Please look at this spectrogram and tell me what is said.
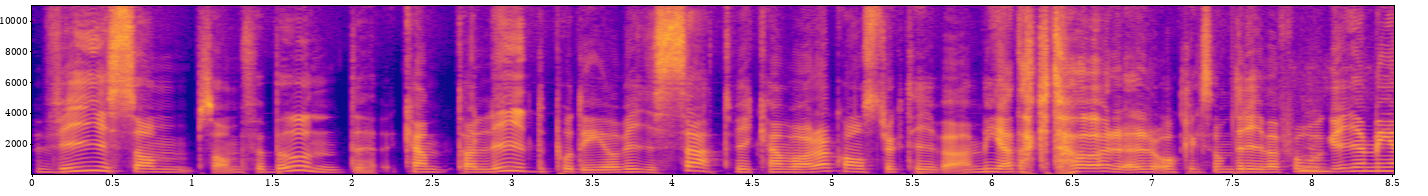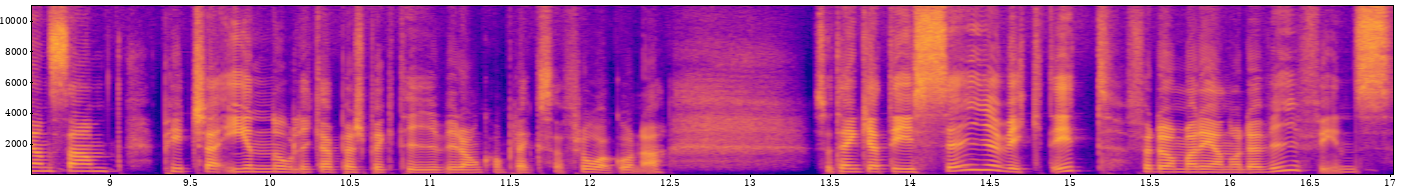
vi som, som förbund kan ta lid på det och visa att vi kan vara konstruktiva medaktörer och liksom driva mm. frågor mm. gemensamt, pitcha in olika perspektiv i de komplexa frågorna. Så tänker jag att det i sig är viktigt för de arenor där vi finns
